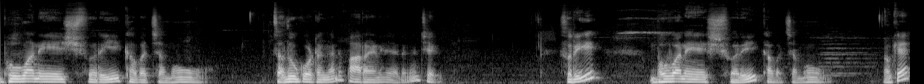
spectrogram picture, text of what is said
భువనేశ్వరి కవచము చదువుకోవటం కానీ పారాయణ చేయడం కానీ చేయండి. శ్రీ భువనేశ్వరి కవచము. ఓకే?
